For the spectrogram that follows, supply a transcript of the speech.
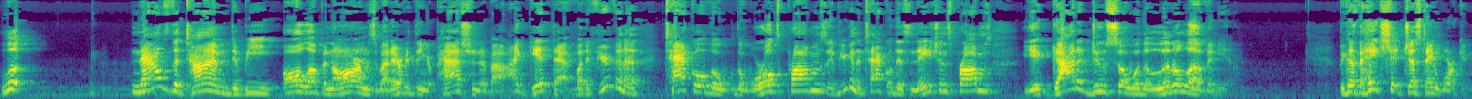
Look, now's the time to be all up in arms about everything you're passionate about. I get that. But if you're going to tackle the, the world's problems, if you're going to tackle this nation's problems, you got to do so with a little love in you. Because the hate shit just ain't working.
